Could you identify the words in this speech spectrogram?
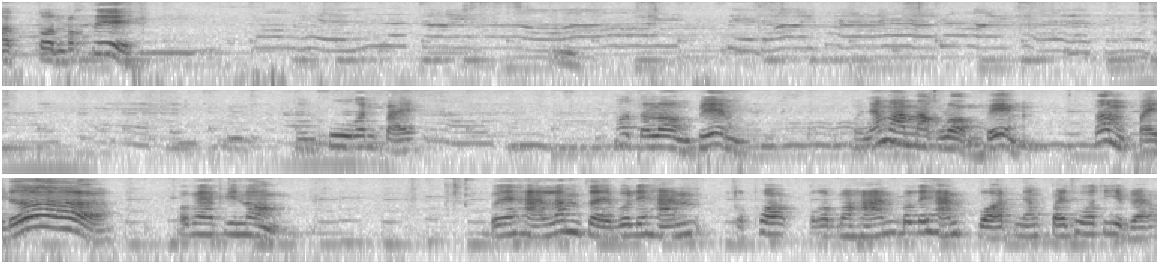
หัดต้นบักซี่อืมเป็นคู่กันไปเมื่อตะลองเพลงก็ยังมามักร้องเพลงฟังไปเด้อพ่อแม่พี่น้อง บริหารลำไส้บริหารกระเพาะกระบริหารบริหารปอดหยังไปทั่วทีบแล้ว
